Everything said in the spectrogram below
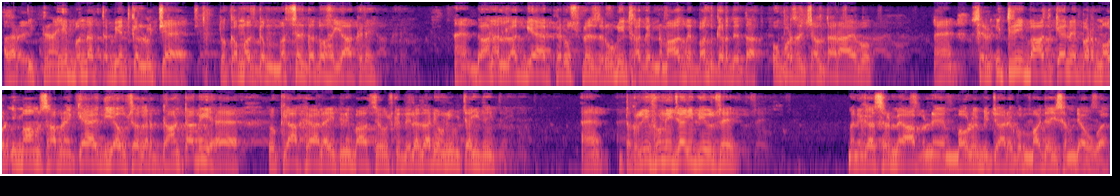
اگر اتنا ہی بندہ طبیعت کا لچا ہے، تو کم از کم مسجد کا تو حیا کرے۔ گانا لگ گیا ہے، پھر اس پہ ضروری تھا کہ نماز میں بند کر دیتا، اوپر سے چلتا رہا ہے وہ۔ صرف اتنی بات کہنے پر امام صاحب نے کہہ دیا، اسے اگر ڈانٹا بھی ہے تو کیا خیال ہے؟ اتنی بات سے اس کی دل آزاری ہونی بھی چاہیے تھی تکلیف ہونی چاہیے تھی اسے۔ میں نے کہا، اصل میں آپ نے مولوی بیچارے کو ماجا ہی سمجھا ہوا ہے۔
